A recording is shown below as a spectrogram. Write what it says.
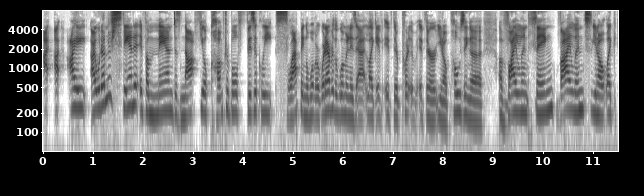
I, I I would understand it if a man does not feel comfortable physically slapping a woman or whatever the woman is at. Like if, if they're put if they're you know posing a a violent thing, violent. You know, like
